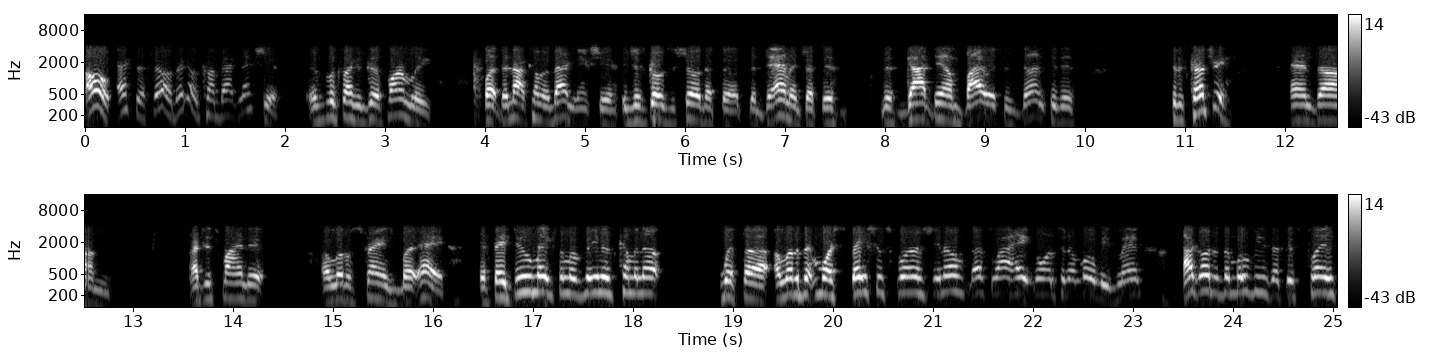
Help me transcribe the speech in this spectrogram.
oh XFL they're gonna come back next year. It looks like a good farm league, but they're not coming back next year. It just goes to show that the the damage that this this goddamn virus has done to this to this country, and um, I just find it a little strange. But hey, if they do make some arenas coming up with uh, a little bit more spacious for us, you know, that's why I hate going to the movies, man. I go to the movies at this place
